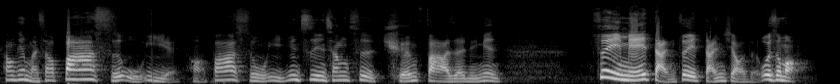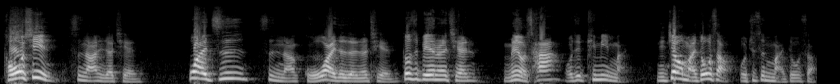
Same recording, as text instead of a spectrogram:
当天买超八十五亿，哎，哈，八十五亿，因为自营商是全法人里面最没胆、最胆小的。为什么？投信是拿你的钱，外资是拿国外的人的钱，都是别人的钱，没有差，我就拼命买。你叫我买多少，我就是买多少。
